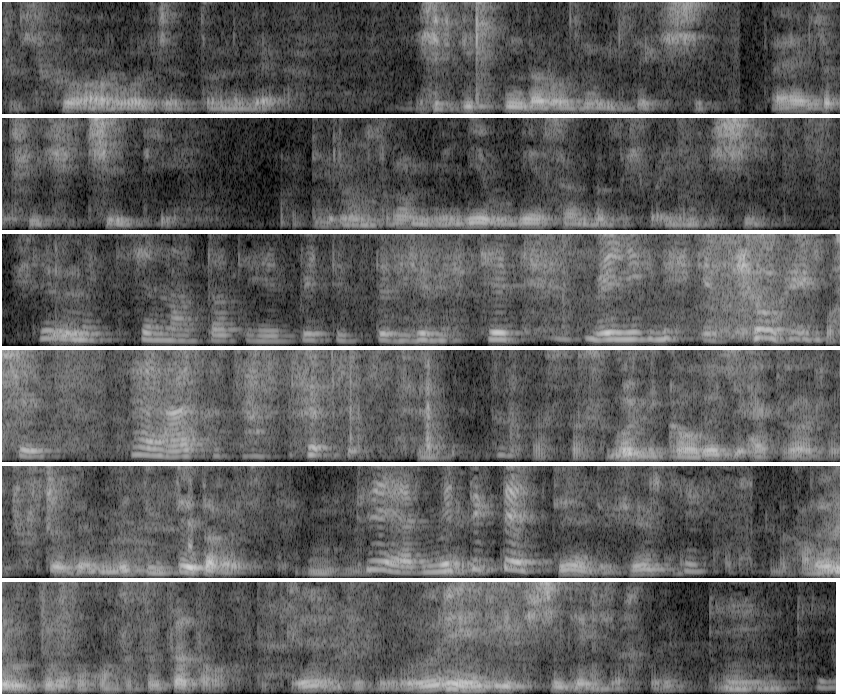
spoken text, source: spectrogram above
төлхөө оруулж одоо нэг эргэлтэнд оруулна гэлээ шиг байлга хийх хичээдэг. Тэр болгон миний үгийн самбал их баян биш л. Тэр мэд чинь одоо тэгээ бид өдөр хэрэгчээд мэгнэх гэдэг үгийг чинь сайн ойлгож авсан биш. Тийм. Бас Скорников сайтруу ойлгож өгч байгаа. Мэддэгдээд байгаа юм шүү дээ. Тийм мэддэгдээд. Тийм тэгэхээр хамгийн үзүүрт ухамсарлагдаад байгаа байхгүй. Тийм. Өөрийн хэл гэдэг чинь тэр л байхгүй. Тийм. Тийм.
